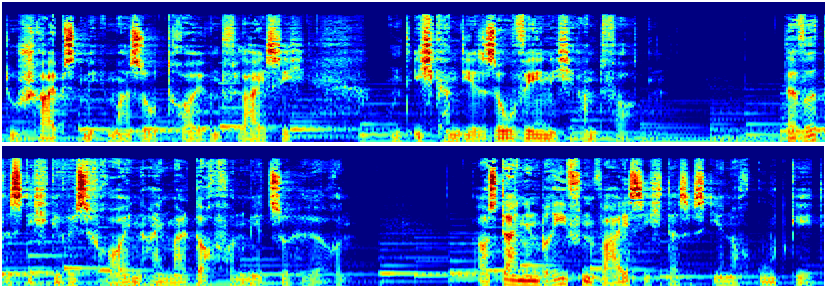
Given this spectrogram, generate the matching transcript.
Du schreibst mir immer so treu und fleißig und ich kann dir so wenig antworten. Da wird es dich gewiss freuen, einmal doch von mir zu hören. Aus deinen Briefen weiß ich, dass es dir noch gut geht.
